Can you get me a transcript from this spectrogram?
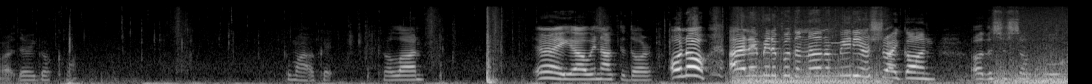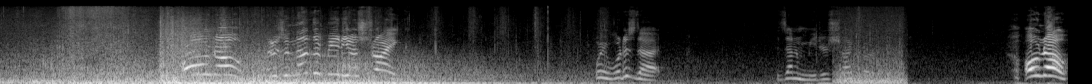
Alright, there you go. Come on. Come on. Okay. Hold on. There you go. We knocked the door. Oh no! I didn't mean to put another meteor strike on. Oh, this is so cool. Oh no! There's another meteor strike! Wait, what is that? Is that a meteor strike or? Oh no!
